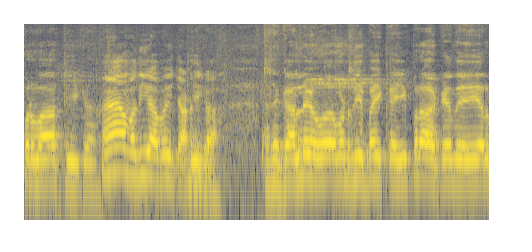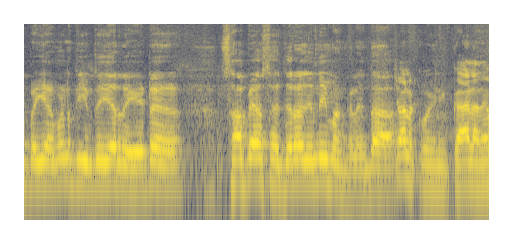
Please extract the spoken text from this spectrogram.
ਪਰਿਵਾਰ ਠੀਕ ਆ? ਐ ਵਧੀਆ ਬਾਈ ਚੜ੍ਹਦੀ ਕਲਾ। ਅੱਛਾ ਗੱਲ ਇਹ ਹੋ ਅਮਨਦੀਪ ਬਾਈ ਕਈ ਭਰਾ ਕਹਿੰਦੇ ਯਾਰ ਬਈ ਅਮਨਦੀਪ ਦੇ ਯਾਰ ਰੇਟ ਸਾਬਿਆ ਸੱਜਰਾ ਜਿੰਨੇ ਮੰਗ ਲੈਂਦਾ। ਚੱਲ ਕੋਈ ਨਹੀਂ ਕਹਿ ਲੈਂਦੇ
